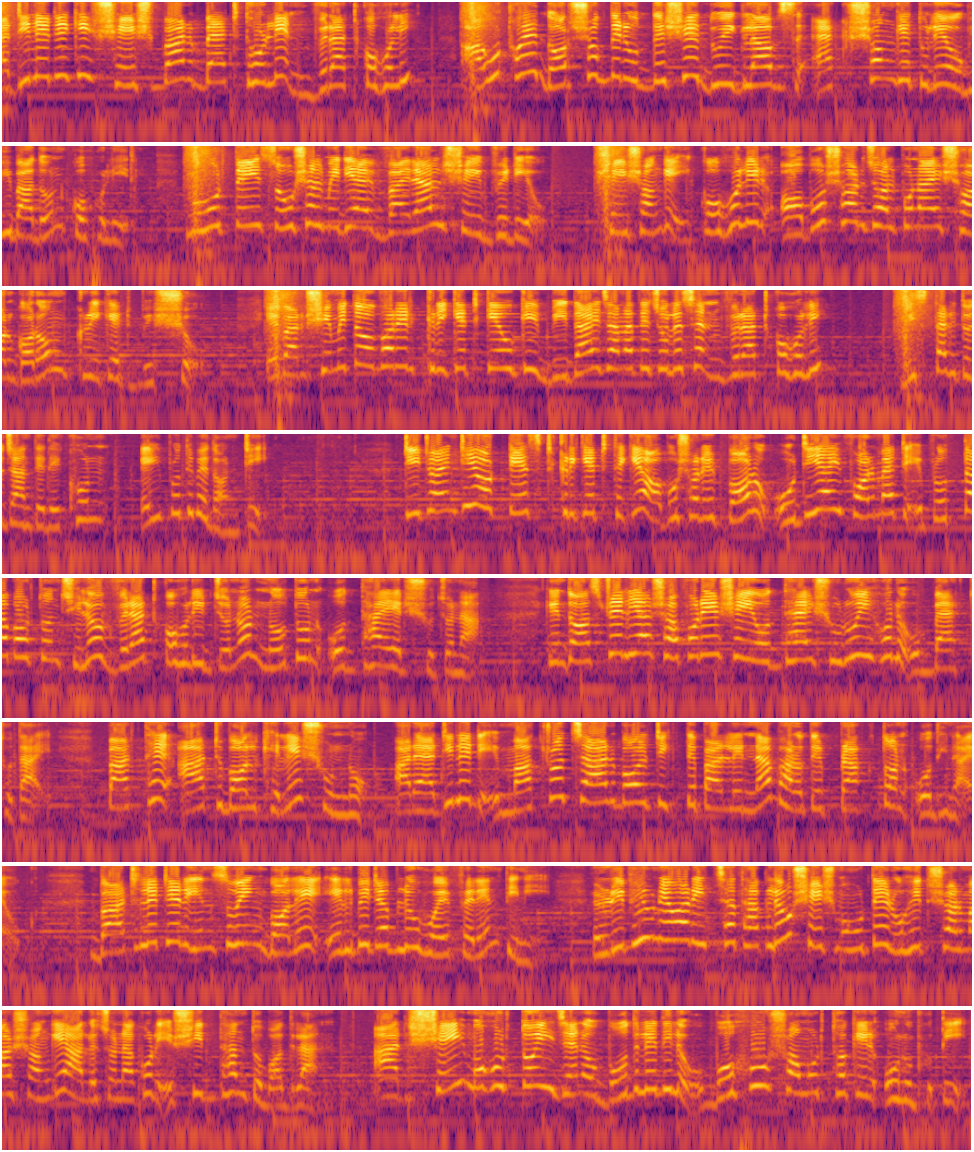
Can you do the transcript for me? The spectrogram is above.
অ্যাডিলেডে কি শেষবার ব্যাট ধরলেন বিরাট কোহলি। আউট হয়ে দর্শকদের উদ্দেশ্যে দুই গ্লাভস একসঙ্গে তুলে অভিবাদন কোহলির। মুহূর্তেই সোশ্যাল মিডিয়ায় ভাইরাল সেই ভিডিও। সেই সঙ্গেই কোহলির অবসর জল্পনায় সরগরম ক্রিকেট বিশ্ব। এবার সীমিত ওভারের ক্রিকেটকেও কি বিদায় জানাতে চলেছেন বিরাট কোহলি? বিস্তারিত জানতে দেখুন এই প্রতিবেদনটি। টি টোয়েন্টি ও টেস্ট ক্রিকেট থেকে অবসরের পর ওডিআই ফরম্যাটে প্রত্যাবর্তন ছিল বিরাট কোহলির জন্য নতুন অধ্যায়ের সূচনা। কিন্তু অস্ট্রেলিয়া সফরে সেই অধ্যায় শুরুই হলো ব্যর্থতায়। পার্থে আট বল খেলে শূন্য, আর অ্যাডিলেডে মাত্র চার বল টিকতে পারলেন না ভারতের প্রাক্তন অধিনায়ক। বার্টলেটের ইনসুইং বলে এলবিডব্লিউ হয়ে ফেরেন তিনি। রিভিউ নেওয়ার ইচ্ছা থাকলেও শেষ মুহূর্তে রোহিত শর্মার সঙ্গে আলোচনা করে সিদ্ধান্ত বদলান। আর সেই মুহূর্তই যেন বদলে দিল বহু সমর্থকের অনুভূতি।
